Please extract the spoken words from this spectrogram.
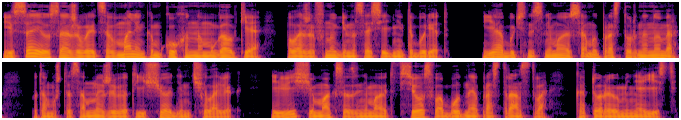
Исай усаживается в маленьком кухонном уголке, положив ноги на соседний табурет. Я обычно снимаю самый просторный номер, потому что со мной живет еще один человек, и вещи Макса занимают все свободное пространство, которое у меня есть.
